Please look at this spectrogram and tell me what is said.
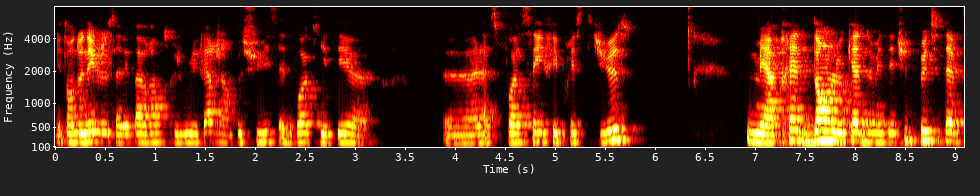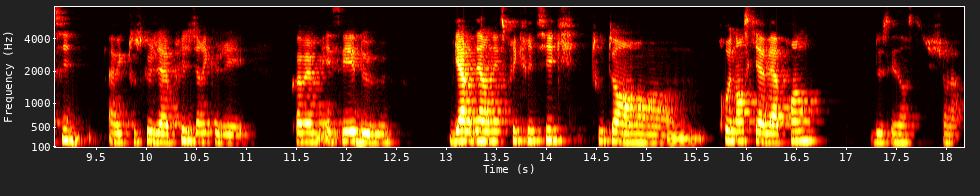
étant donné que je ne savais pas vraiment ce que je voulais faire, j'ai un peu suivi cette voie qui était à la fois safe et prestigieuse. Mais après, dans le cadre de mes études, petit à petit, avec tout ce que j'ai appris, je dirais que j'ai quand même essayé de garder un esprit critique tout en prenant ce qu'il y avait à prendre de ces institutions-là.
